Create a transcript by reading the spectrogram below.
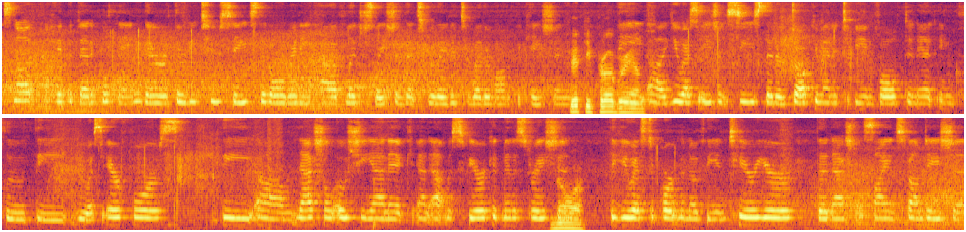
It's not a hypothetical thing. There are 32 states that already have legislation that's related to weather modification. 50 programs. The uh, U.S. agencies that are documented to be involved in it include the U.S. Air Force, the um, National Oceanic and Atmospheric Administration, NOAA. the U.S. Department of the Interior, the National Science Foundation,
